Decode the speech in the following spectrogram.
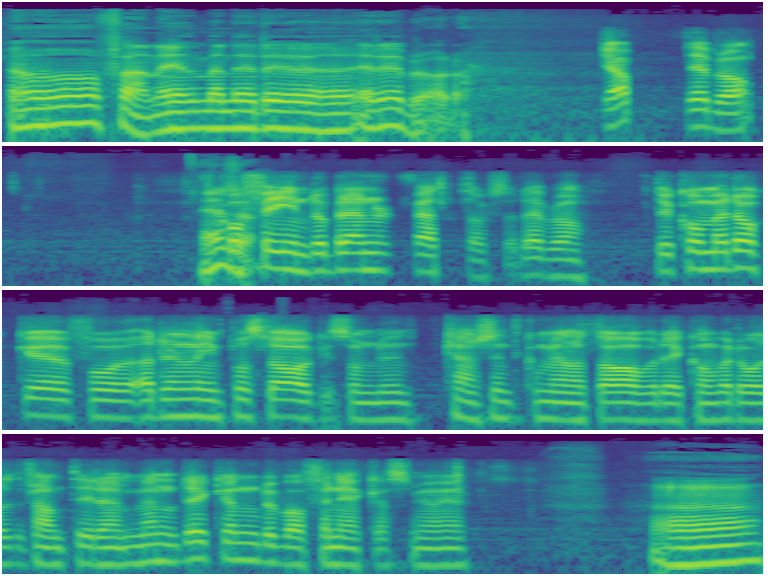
Ja, fan. är- Men är det, är det bra då? Ja, det är bra. Är det så? Koffein, då bränner du fett också. Det är bra. Du kommer dock eh, få adrenalinpåslag som du kanske inte kommer göra något av och det kommer vara dåligt i framtiden. Men det kan du bara förneka som jag gör. Mm.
